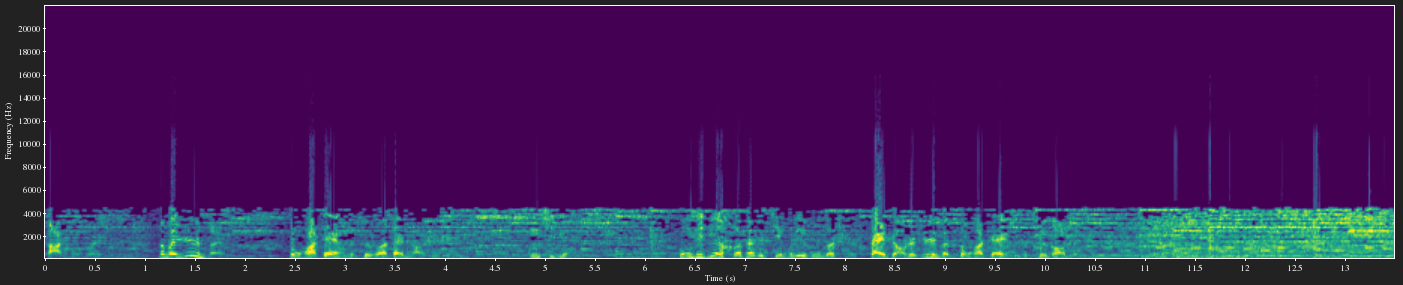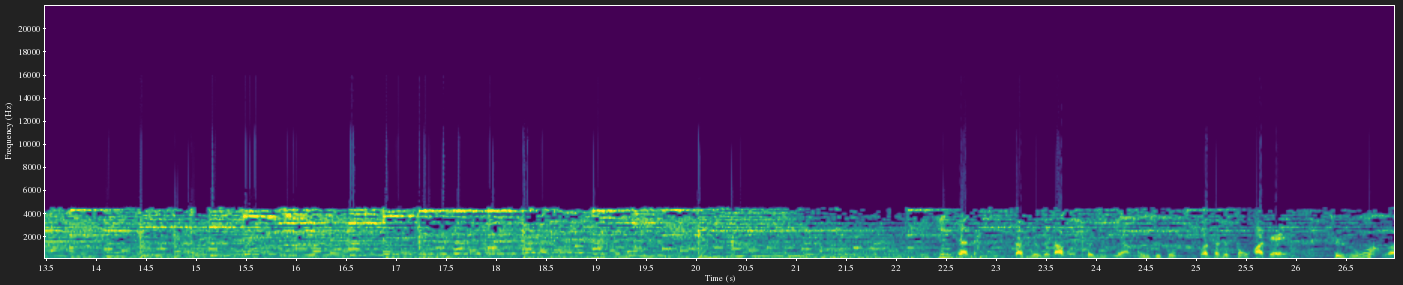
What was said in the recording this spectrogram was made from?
大的工作室。那么日本动画电影的最高代表是谁呢？宫崎骏。宫崎骏和他的吉卜力工作室代表着日本动画电影的最高水平。今天呢，咱们就给大伙分析一下宫崎骏和他的动画电影是如何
